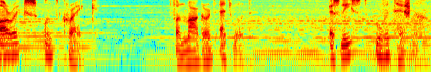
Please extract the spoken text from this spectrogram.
Oryx und Craig von Margaret Atwood. Es liest Uwe Teschner.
